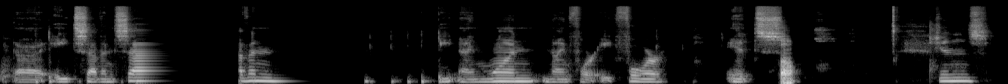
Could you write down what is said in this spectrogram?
uh, 877 891 9484. It's questions.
